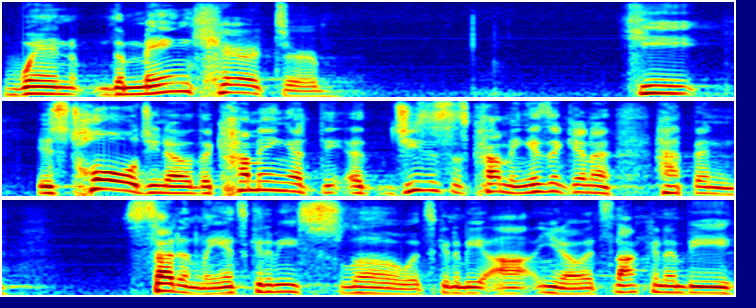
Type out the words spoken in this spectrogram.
when the main character he is told you know the coming at the uh, jesus is coming isn't going to happen suddenly. It's going to be slow. It's going to be, uh, you know, it's not going to be,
